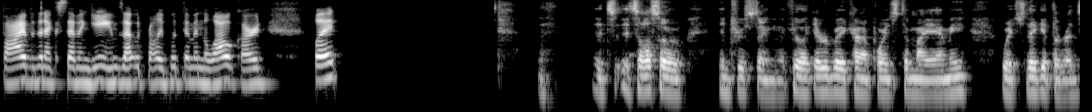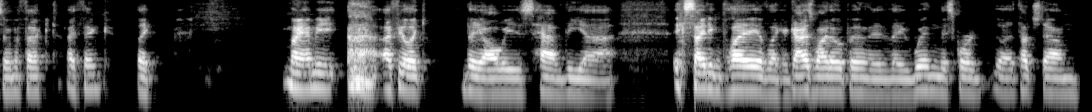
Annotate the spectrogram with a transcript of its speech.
five of the next seven games. That would probably put them in the wild card, but it's it's also interesting. I feel like everybody kind of points to Miami, which they get the red zone effect. I think like Miami, I feel like they always have the uh, exciting play of like a guy's wide open. They, they win. They scored a touchdown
